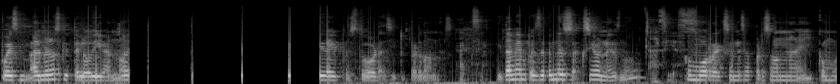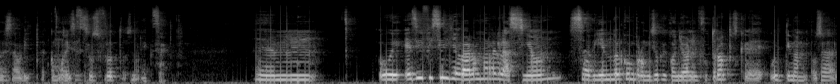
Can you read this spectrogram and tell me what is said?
Pues al menos que te lo digan, ¿no? Y pues tú oras y tú perdonas. exacto. Y también pues depende de sus acciones, ¿no? Así es. Cómo reacciona esa persona y cómo es ahorita, como dices, sus frutos, ¿no? Exacto. Em, uy, es difícil llevar una relación sabiendo el compromiso que conlleva en el futuro, pues que últimamente, o sea,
